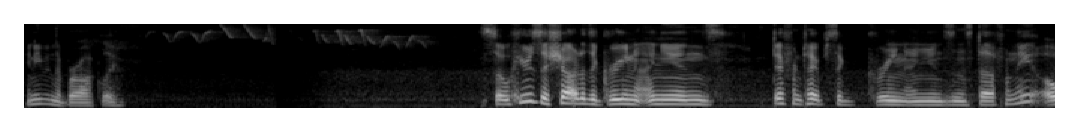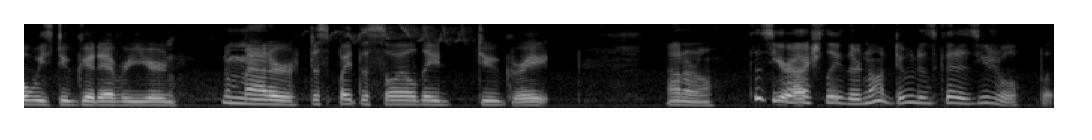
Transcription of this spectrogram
and even the broccoli. So here's a shot of the green onions, different types of green onions and stuff, and they always do good every year. No matter, despite the soil, they do great. I don't know. This year, actually, they're not doing as good as usual, but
